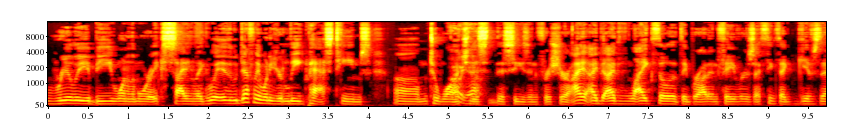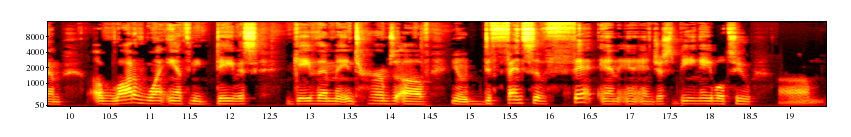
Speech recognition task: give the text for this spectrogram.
really be one of the more exciting, like definitely one of your league pass teams um, to watch yeah. this this season for sure. I, I I like though that they brought in favors. I think that gives them a lot of what Anthony Davis gave them in terms of you know defensive fit and and, and just being able to. Um,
